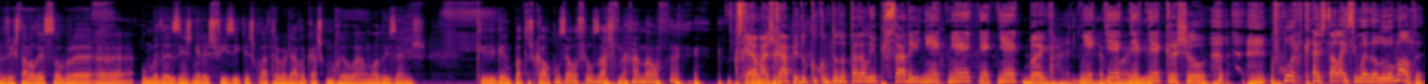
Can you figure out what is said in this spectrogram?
eu estava a ler sobre uh, uma das engenheiras físicas que lá trabalhava, que acho que morreu há um ou dois anos, que grande parte dos cálculos ela fez à mão. Se calhar mais rápido que o computador estar ali a processar e nhec, nhec, nhec, nhec, bug. Nhec, nhec, nhec, nhec, crashou. O outro gajo está lá em cima da lua, malta.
